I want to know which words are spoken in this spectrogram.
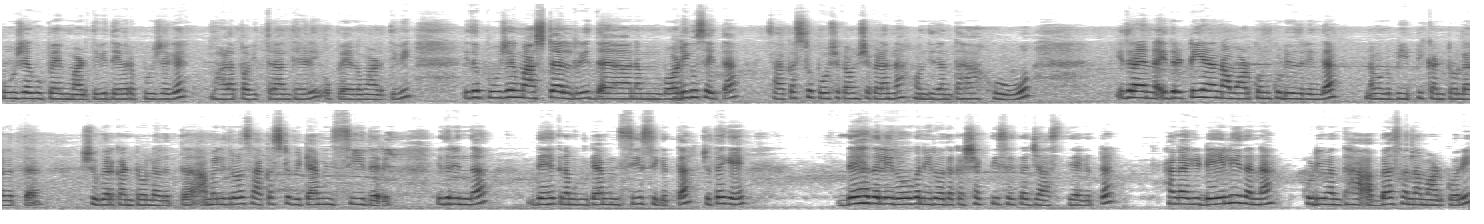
ಪೂಜೆಗೆ ಉಪಯೋಗ ಮಾಡ್ತೀವಿ. ದೇವರ ಪೂಜೆಗೆ ಬಹಳ ಪವಿತ್ರ ಅಂಥೇಳಿ ಉಪಯೋಗ ಮಾಡ್ತೀವಿ. ಇದು ಪೂಜೆಗೆ ಮಾಸ್ಟರ್ ಅಲ್ರಿ, ದ, ನಮ್ಮ ಬಾಡಿಗೂ ಸಹಿತ ಸಾಕಷ್ಟು ಪೋಷಕಾಂಶಗಳನ್ನು ಹೊಂದಿದಂತಹ ಹೂವು. ಇದರ ಇದರ ಟೀಯನ್ನು ನಾವು ಮಾಡ್ಕೊಂಡು ಕುಡಿಯೋದ್ರಿಂದ ನಮಗೆ ಬಿ ಪಿ ಕಂಟ್ರೋಲ್ ಆಗುತ್ತೆ, ಶುಗರ್ ಕಂಟ್ರೋಲ್ ಆಗುತ್ತೆ. ಆಮೇಲೆ ಇದರೊಳಗೆ ಸಾಕಷ್ಟು ವಿಟಮಿನ್ ಸಿ ಇದೆ ರೀ. ಇದರಿಂದ ದೇಹಕ್ಕೆ ನಮಗೆ ವಿಟಮಿನ್ ಸಿ ಸಿಗುತ್ತೆ? ಜೊತೆಗೆ ದೇಹದಲ್ಲಿ ರೋಗ ನಿರೋಧಕ ಶಕ್ತಿ ಸಹಿತ ಜಾಸ್ತಿ ಆಗುತ್ತೆ. ಹಾಗಾಗಿ ಡೈಲಿ ಇದನ್ನು ಕುಡಿಯುವಂತಹ ಅಭ್ಯಾಸವನ್ನು ಮಾಡ್ಕೋರಿ.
